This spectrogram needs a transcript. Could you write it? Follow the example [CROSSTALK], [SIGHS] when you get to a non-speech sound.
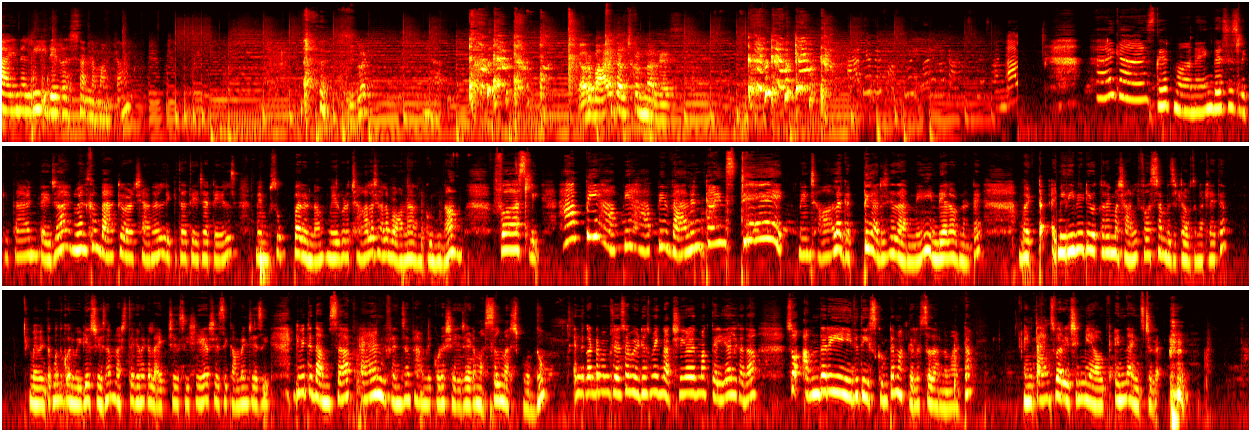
Finally ఇదే dress అన్నమాట. ఎవరు బాగా తలుచుకుంటున్నారు guys hi guys good morning this is Likhita and Teja and welcome back to our channel Likhita Teja tales మేము super ఉన్నాం. మీరు కూడా చాలా చాలా బాగున్నారు అనుకుంటున్నాం. Firstly happy happy happy Valentine's day నేను చాలా గట్టిగా అరిచేదాన్ని ఇండియాలో ఉంటుంటే బట్ మీరు ఈ వీడియోతోనే మా ఛానల్ ఫస్ట్ టైం విజిట్ అవుతున్నట్లయితే మేము ఇంతకుముందు కొన్ని వీడియోస్ చేసాం. నచ్చితే కనుక లైక్ చేసి షేర్ చేసి కమెంట్ చేసి give it thumbs up and me friends and ఫ్యామిలీకి కూడా షేర్ చేయడం అస్సలు మర్చిపోద్దు. ఎందుకంటే మేము చేసే వీడియోస్ మీకు నచ్చినాయో లేదు మాకు తెలియాలి కదా. సో అందరి ఇది తీసుకుంటే మాకు తెలుస్తుంది అన్నమాట. అండ్ థ్యాంక్స్ ఫర్ రీచింగ్ మీ అవుట్ ఇన్ ద ఇన్స్టాగ్రామ్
